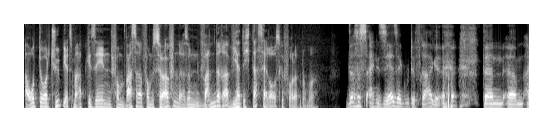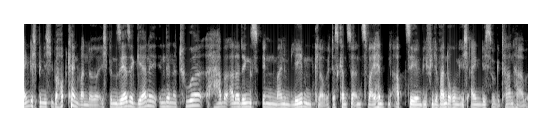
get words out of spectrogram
Outdoor-Typ, jetzt mal abgesehen vom Wasser, vom Surfen, also ein Wanderer? Wie hat dich das herausgefordert nochmal? Das ist eine sehr, sehr gute Frage. Denn ähm, eigentlich bin ich überhaupt kein Wanderer. Ich bin sehr, sehr gerne in der Natur, habe allerdings in meinem Leben, glaube ich, das kannst du an zwei Händen abzählen, wie viele Wanderungen ich eigentlich so getan habe.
